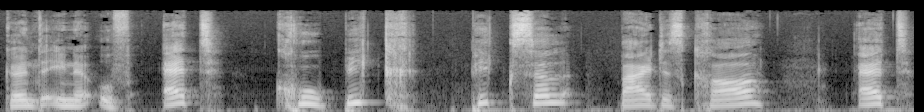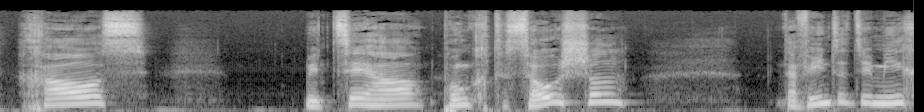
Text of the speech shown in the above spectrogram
könnt ihr ihnen auf @kubikpixel, beides K, at chaos mit ch.social Da findet ihr mich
